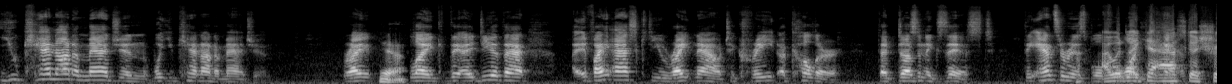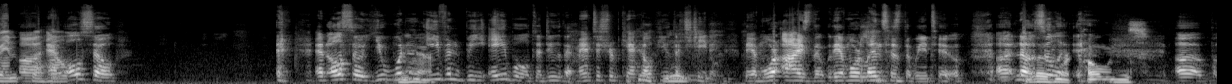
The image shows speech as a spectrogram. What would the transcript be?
you cannot imagine what you cannot imagine. Right? Yeah. Like the idea that if I asked you right now to create a color that doesn't exist, the answer is well. I would one, like to ask a shrimp Uh, for and also, and also, you wouldn't Yeah. even be able to do that. Mantis shrimp can't help you. That's cheating. They have more eyes than they have more lenses than we do. Uh, no, Those so more like, cones. uh, b-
